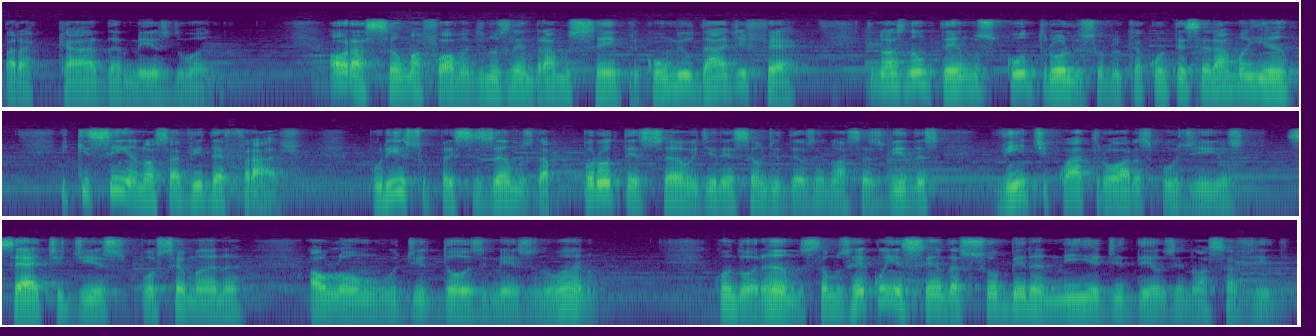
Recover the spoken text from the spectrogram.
para cada mês do ano. A oração é uma forma de nos lembrarmos sempre, com humildade e fé, que nós não temos controle sobre o que acontecerá amanhã e que sim, a nossa vida é frágil. Por isso precisamos da proteção e direção de Deus em nossas vidas 24 horas por dia, 7 dias por semana, ao longo de 12 meses no ano. Quando oramos, estamos reconhecendo a soberania de Deus em nossa vida.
